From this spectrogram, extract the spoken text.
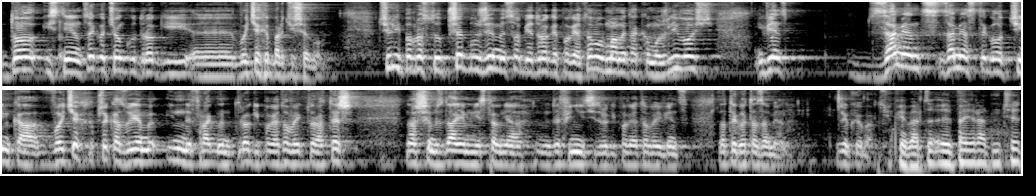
do istniejącego ciągu drogi e, Wojciechy-Barciszewo. Czyli po prostu przedłużymy sobie drogę powiatową, mamy taką możliwość więc zamiast, zamiast tego odcinka w Wojciechach przekazujemy inny fragment drogi powiatowej, która też naszym zdaniem nie spełnia definicji drogi powiatowej, więc dlatego ta zamiana. Dziękuję bardzo. Dziękuję bardzo. Y, Panie radny, czy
